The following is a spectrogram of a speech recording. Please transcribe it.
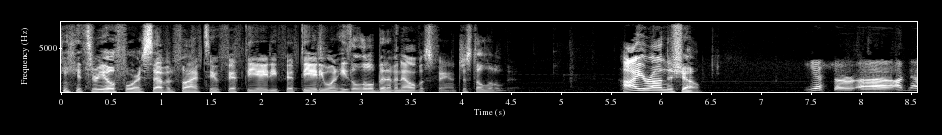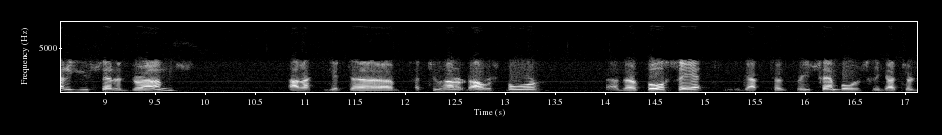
very much. 304 752 5080 5081. He's a little bit of an Elvis fan, just a little bit. Hi, you're on the show. Yes, sir. Uh, I got a used set of drums. I'd like to get uh, a two hundred dollars for. Uh, they're full set. You got the three cymbals. They got their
